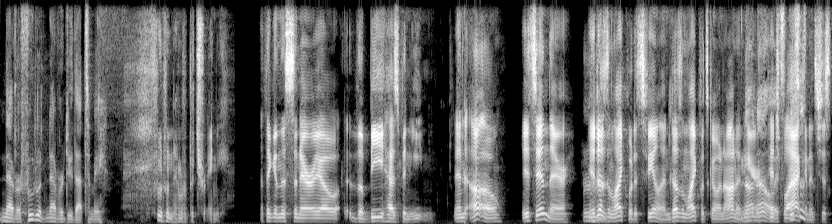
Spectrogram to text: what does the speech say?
Never. Food would never do that to me. Food would never betray me. I think in this scenario, the bee has been eaten, and uh oh, it's in there. Mhm. It doesn't like what it's feeling. It doesn't like what's going on in No, here. no, Pitch it's- black, and it's just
